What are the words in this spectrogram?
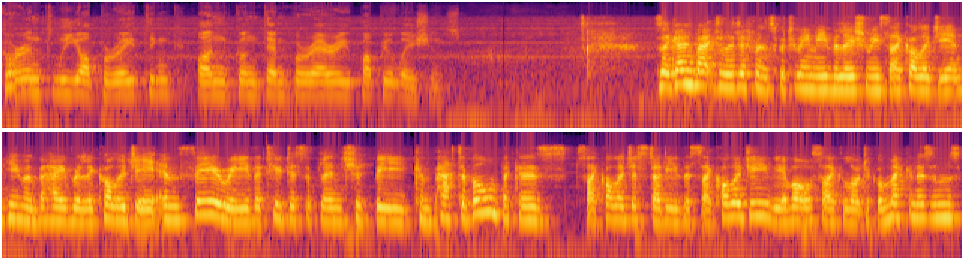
currently operating on contemporary populations. So, going back to the difference between evolutionary psychology and human behavioral ecology, in theory, the two disciplines should be compatible because psychologists study the psychology, the evolved psychological mechanisms.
